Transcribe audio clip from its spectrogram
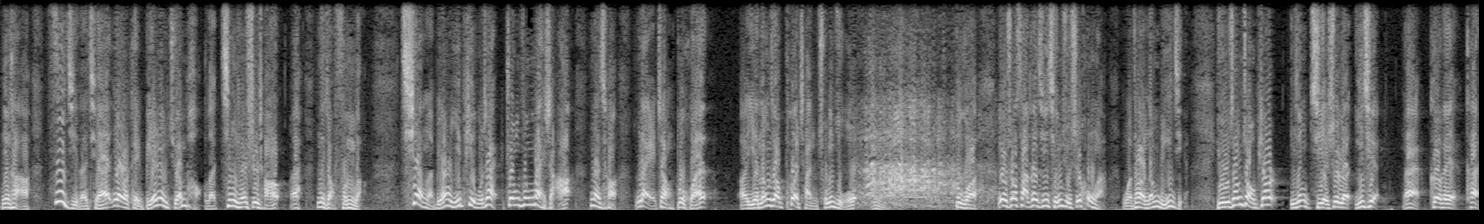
您看啊，自己的钱要是给别人卷跑了，精神失常，哎，那叫疯了；欠了别人一屁股债，装疯卖傻，那叫赖账不还，啊，也能叫破产重组。嗯，不过要说萨科齐情绪失控啊，我倒是能理解，有张照片已经解释了一切。哎，各位看，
